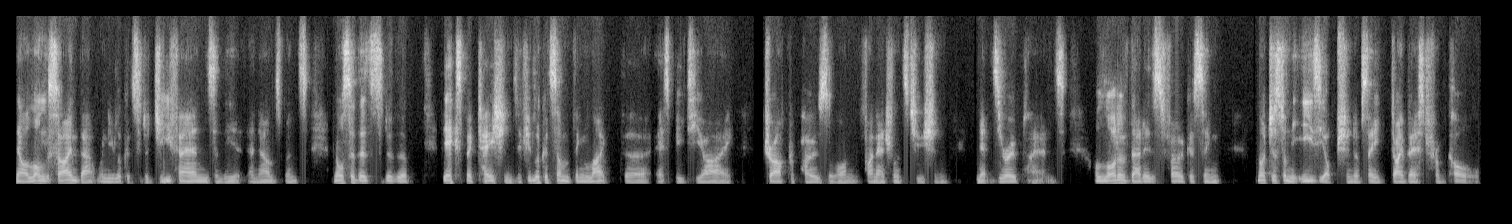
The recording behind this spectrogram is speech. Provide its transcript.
Now, alongside that, when you look at sort of GFANZ and the announcements, and also the sort of the, the expectations, if you look at something like the SBTI draft proposal on financial institution net zero plans, a lot of that is focusing not just on the easy option of say divest from coal,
